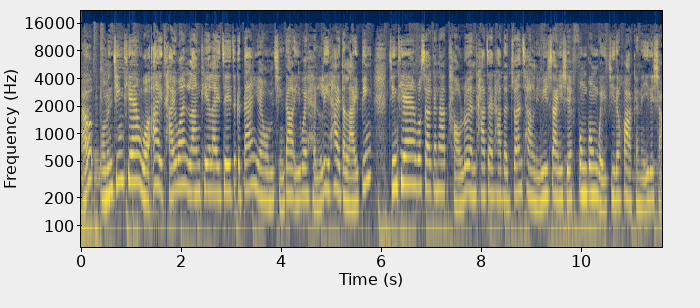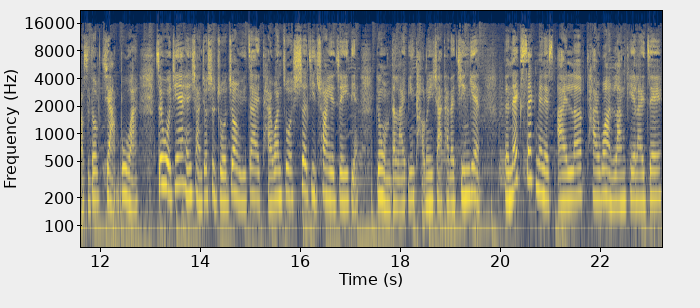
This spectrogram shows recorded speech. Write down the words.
好，我们今天我爱台湾 l a n K 来 J 这个单元，我们请到一位很厉害的来宾。今天若是要跟他讨论他在他的专长领域上一些丰功伟绩的话，可能一个小时都讲不完。所以我今天很想就是着重于在台湾做设计创业这一点，跟我们的来宾讨论一下他的经验。The next segment is I love Taiwan l a n K 来 J。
